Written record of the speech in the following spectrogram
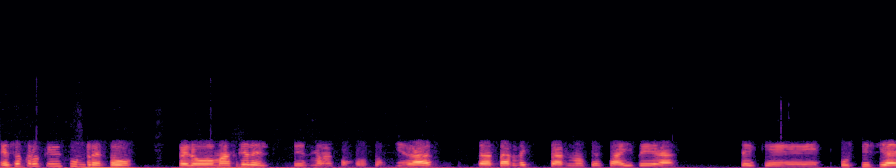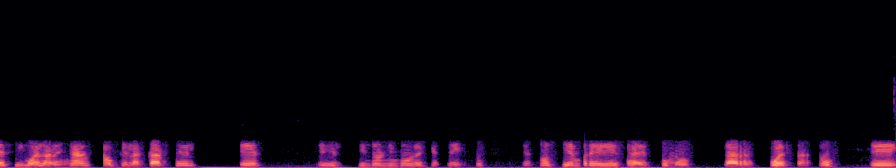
Eso creo que es un reto, pero más que del tema como sociedad, tratar de quitarnos esa idea de que justicia es igual a venganza o que la cárcel es el sinónimo de que se justicia. No siempre esa es como la respuesta, ¿no? Eh,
